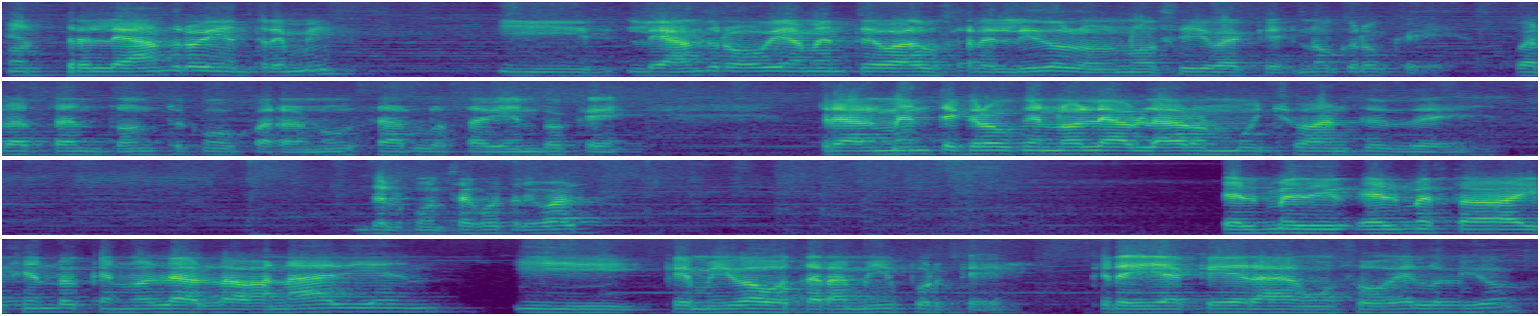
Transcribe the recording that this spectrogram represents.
entre Leandro y entre mí. Y Leandro obviamente va a usar el ídolo, no se iba que, no creo que fuera tan tonto como para no usarlo, sabiendo que realmente creo que no le hablaron mucho antes de del Consejo Tribal. Él me, él me estaba diciendo que no le hablaba a nadie y que me iba a votar a mí porque creía que era él o yo.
